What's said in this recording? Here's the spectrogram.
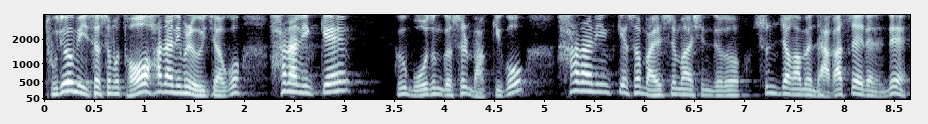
두려움이 있었으면 더 하나님을 의지하고 하나님께 그 모든 것을 맡기고 하나님께서 말씀하신 대로 순정하며 나갔어야 되는데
